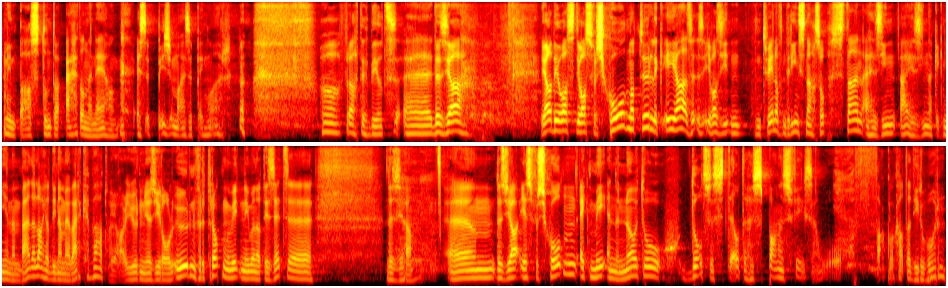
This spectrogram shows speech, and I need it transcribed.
Mijn pa stond daar echt aan de nijhang. In zijn pyjama en zijn peignoir. Oh, prachtig beeld. Uh, dus ja... Ja, die was, die was verscholen natuurlijk. Hey, ja, je was hier een twee of drie s'nachts opgestaan en gezien, ah, gezien dat ik niet in mijn bed lag. Had die naar mijn werk gebeld. Ja, Jurgen is hier al uren vertrokken, weet niet waar dat hij zit. Uh, dus ja. Um, dus ja, is verschoten. Ik mee in de auto. Doodse stilte, gespannen sfeer. Wow, fuck, wat gaat dat hier worden?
